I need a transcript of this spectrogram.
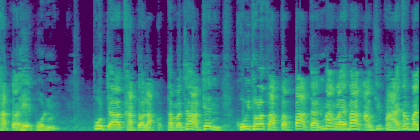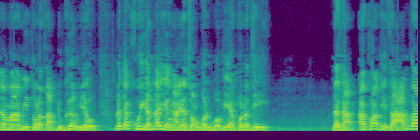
ขัดต่อเหตุผล พูดจาขัดต่อหลักธรรมชาติ เช่น คุยโทรศัพท์กับป้าแตนบ้างอะไรบ้างเอาชิบหายทำไปทำมามีโทรศัพท์อยู่เครื่องเดียว แล้วจะคุยกันได้ยังไงสองคนผัวเมียคนละที่นะครับอข้อที่สามก็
